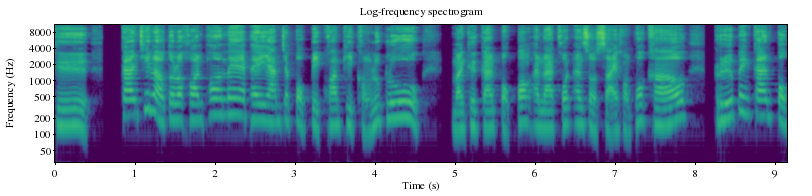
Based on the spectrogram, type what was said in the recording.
คือ การที่เหล่าตัวละครพ่อแม่พยายามจะปกปิดความผิดของลูกๆ มันคือการปกป้องอนาคตอันสดใสของพวกเขา หรือเป็นการปก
